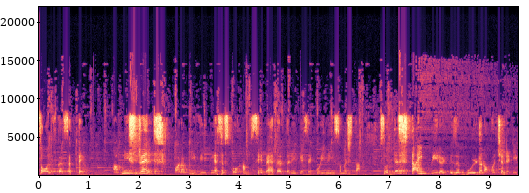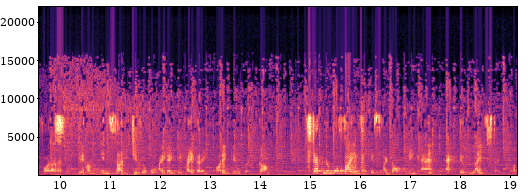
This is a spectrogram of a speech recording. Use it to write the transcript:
सॉल्व कर सकते हो। अपनी स्ट्रेंथ्स और अपनी वीकनेसेस को हमसे बेहतर तरीके से कोई नहीं समझता। So this time period is a golden opportunity for us कि हम इन सारी चीज़ों को आइडेंटिफाई करें और इनके ऊपर काम करें। Step number five is adopting an active lifestyle अब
